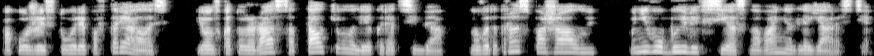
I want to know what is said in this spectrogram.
Похожая история повторялась, и он в который раз отталкивал лекаря от себя, но в этот раз, пожалуй, у него были все основания для ярости.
